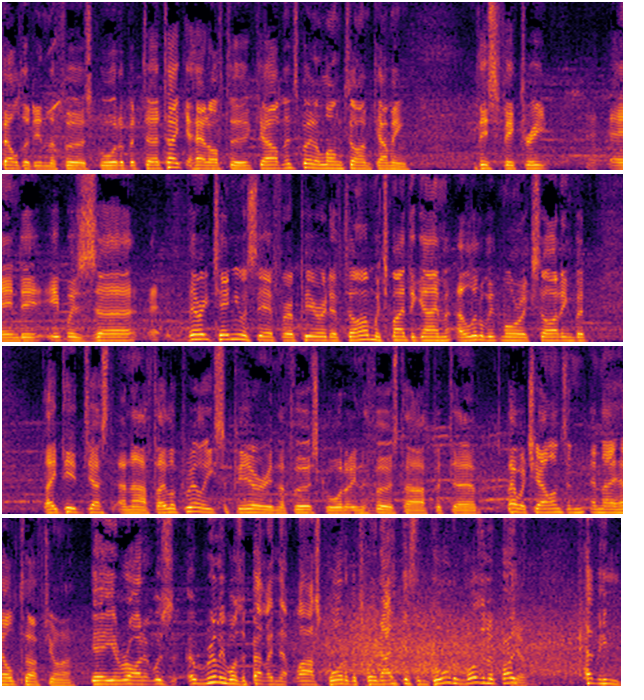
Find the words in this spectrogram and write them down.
belted in the first quarter. But uh, take your hat off to Carlton. It's been a long time coming. This victory and it, it was uh, very tenuous there for a period of time, which made the game a little bit more exciting. But they did just enough. They looked really superior in the first quarter, in the first half, but uh, they were challenged and, and they held tough, Jono. Yeah, you're right. It was it really was a battle in that last quarter between Acres and Gulden, wasn't it? Both Yep. having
